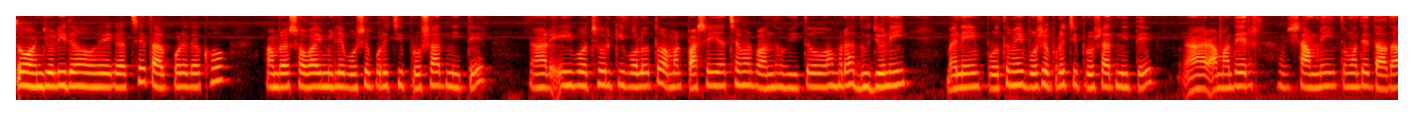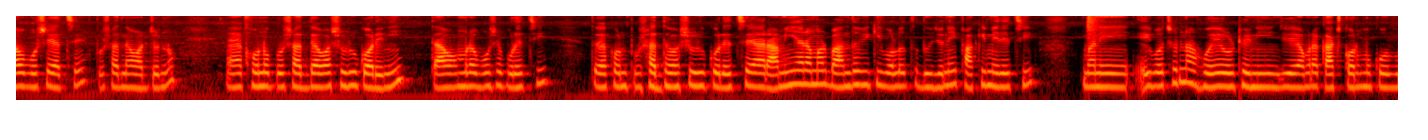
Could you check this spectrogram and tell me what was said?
তো অঞ্জলি দেওয়া হয়ে গেছে। তারপরে দেখো, আমরা সবাই মিলে বসে পড়েছি প্রসাদ নিতে। আর এই বছর কি বলো তো আমার পাশেই আছে আমার বান্ধবী, তো আমরা দুজনেই মানে প্রথমেই বসে পড়েছি প্রসাদ নিতে। আর আমাদের সামনেই তোমাদের দাদাও বসে আছে প্রসাদ নেওয়ার জন্য। এখনও প্রসাদ দেওয়া শুরু করেনি, তাও আমরা বসে পড়েছি। তো এখন প্রসাদ দেওয়া শুরু করেছে। আর আমি আর আমার বান্ধবী, কি বলো তো দুজনেই ফাঁকি মেরেছি। মানে এই বছর না হয়ে ওঠেনি যে আমরা কাজকর্ম করব।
